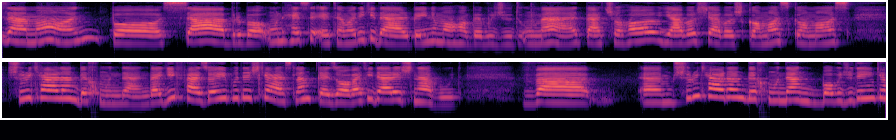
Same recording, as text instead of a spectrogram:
زمان با صبر با اون حس اعتمادی که در بین ماها به وجود اومد بچه ها یواش یواش گاماس گاماس شروع کردن بخوندن و یک فضایی بودش که اصلا قضاوتی درش نبود و شروع کردن به خوندن با وجود اینکه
